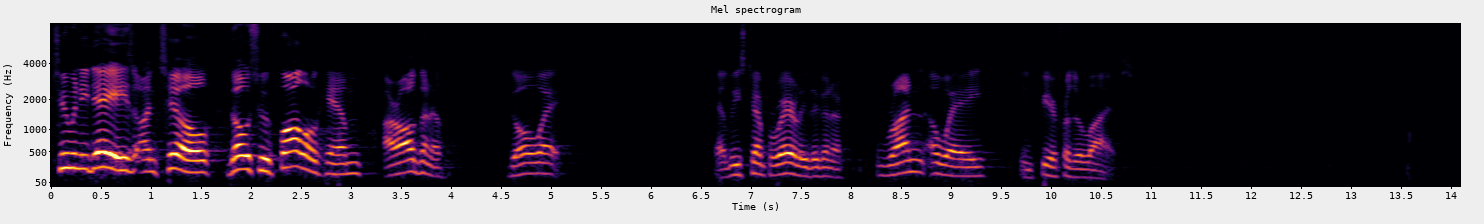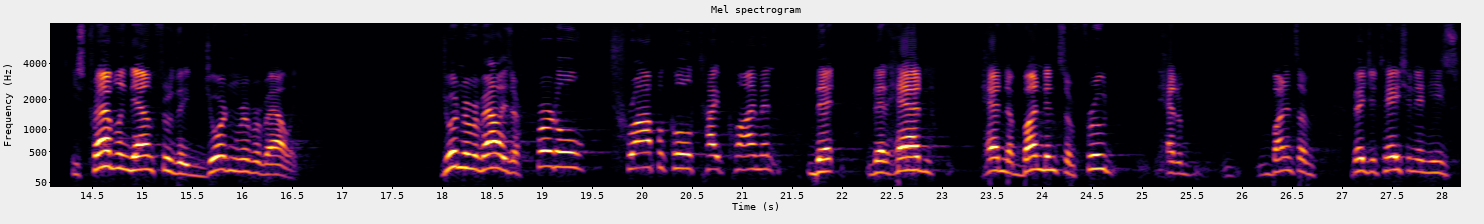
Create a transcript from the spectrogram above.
too many days until those who follow him are all going to go away. At least temporarily, they're going to run away in fear for their lives. He's traveling down through the Jordan River Valley. Jordan River Valley is a fertile, tropical type climate that, that had, had an abundance of fruit, had an abundance of vegetation, and he's,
